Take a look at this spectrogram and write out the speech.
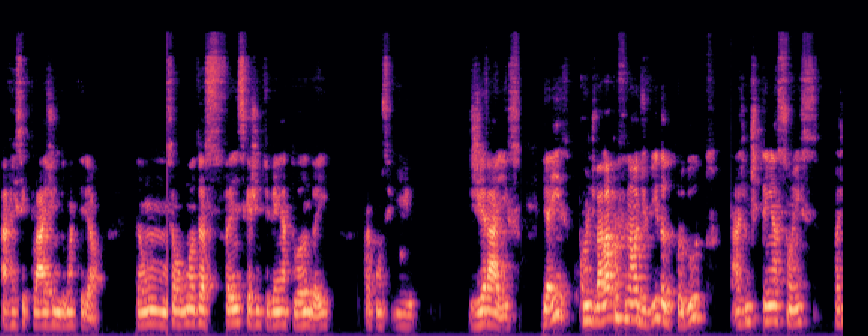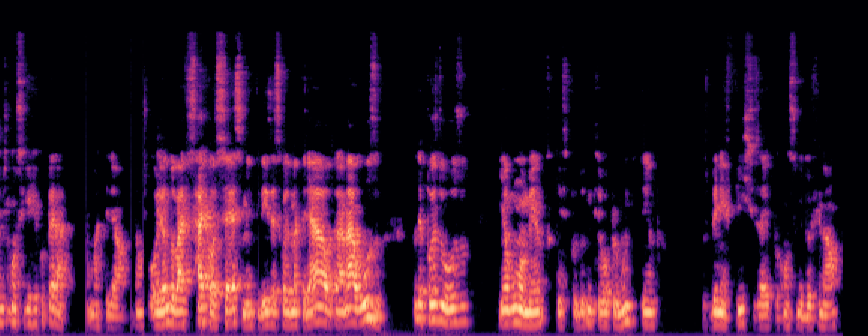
a reciclagem do material. Então são algumas das frentes que a gente vem atuando aí para conseguir gerar isso. E aí, quando a gente vai lá para o final de vida do produto, a gente tem ações para a gente conseguir recuperar o material. Então, olhando o life cycle assessment, desde a escolha do material, trará uso, depois do uso, em algum momento, esse produto entregou por muito tempo os benefícios aí para o consumidor final,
